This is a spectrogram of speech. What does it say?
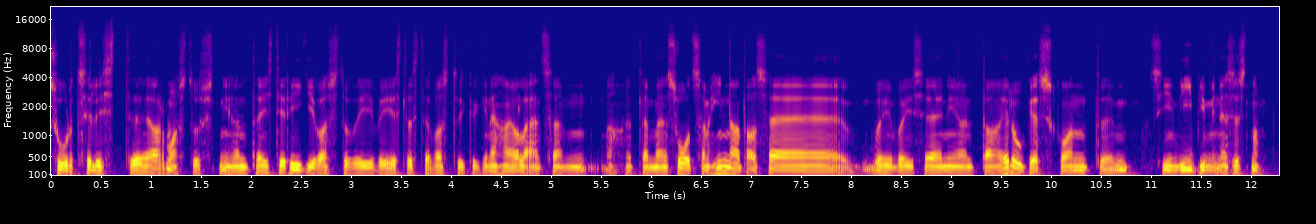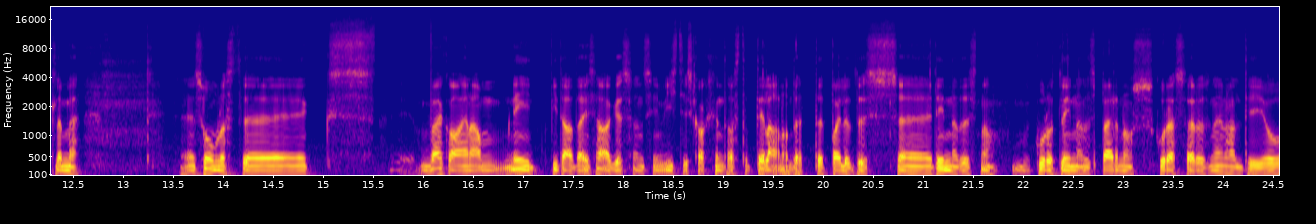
suurt sellist äh, armastust nii-öelda Eesti riigi vastu või, või eestlaste vastu ikkagi näha ei ole, et see on noh, ütleme soodsam hinnatase või, või see nii-öelda elukeskkond, siin viibimine, sest noh, ütleme soomlasteks väga enam neid pidada ei saa, kes on siin viisteist, kakskümmend aastat elanud, et paljudes äh, linnades, noh, kurortlinnades Pärnus, Kuressaares on eraldi ju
